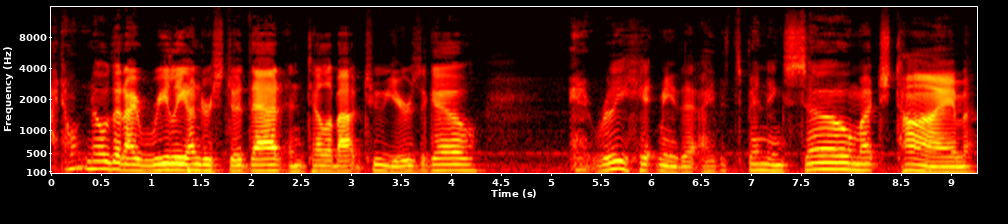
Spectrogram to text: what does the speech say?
I don't know that I really understood that until about two years ago. And it really hit me that I've been spending so much time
